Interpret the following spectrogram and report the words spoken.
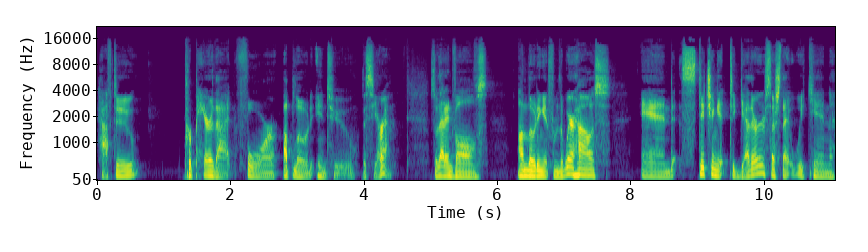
have to prepare that for upload into the CRM. So that involves unloading it from the warehouse and stitching it together such that we can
